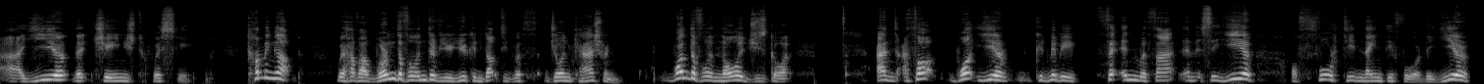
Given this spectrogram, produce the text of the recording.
a year that changed whiskey. Coming up, we have a wonderful interview you conducted with John Cashman. Wonderful knowledge he's got. And I thought, what year could maybe fit in with that? And it's the year of 1494, the year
